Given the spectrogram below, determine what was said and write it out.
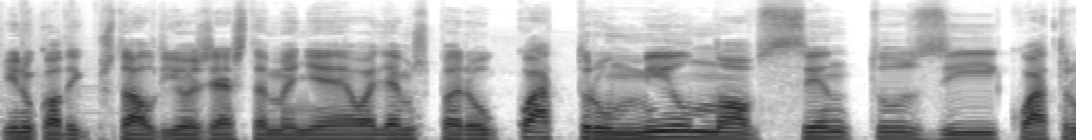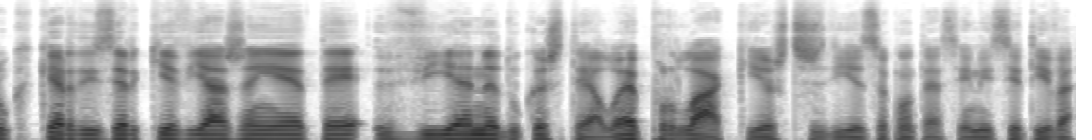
E no código postal de hoje, esta manhã, olhamos para o 4904, que quer dizer que a viagem é até Viana do Castelo. É por lá que estes dias acontece a iniciativa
